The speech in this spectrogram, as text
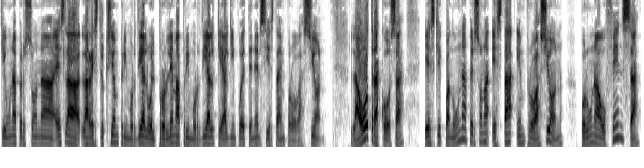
que una persona, es la, la restricción primordial o el problema primordial que alguien puede tener si está en probación. La otra cosa es que cuando una persona está en probación por una ofensa,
